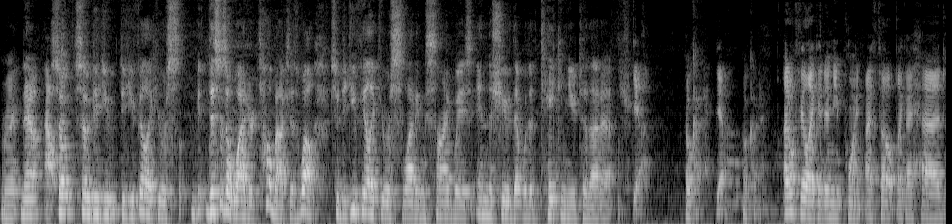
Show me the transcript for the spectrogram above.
Right now, Out. so so did you did you feel like you were? This is a wider toe box as well. So did you feel like you were sliding sideways in the shoe that would have taken you to that edge? Yeah, Okay. yeah. Okay. I don't feel like at any point I felt like I had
